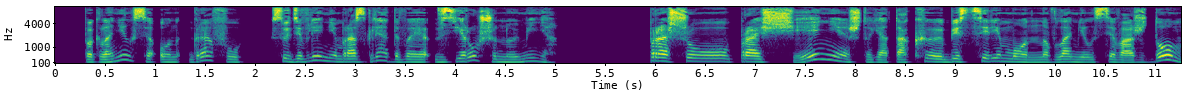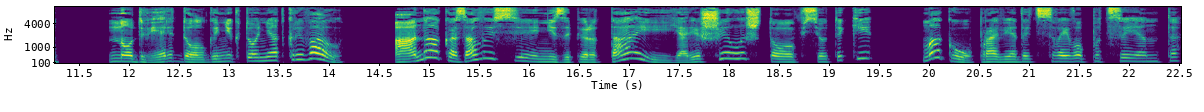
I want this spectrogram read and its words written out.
— поклонился он графу, с удивлением разглядывая взъерошенную меня. «Прошу прощения, что я так бесцеремонно вломился в ваш дом, но дверь долго никто не открывал, а она оказалась не заперта, и я решила, что все-таки могу проведать своего пациента.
